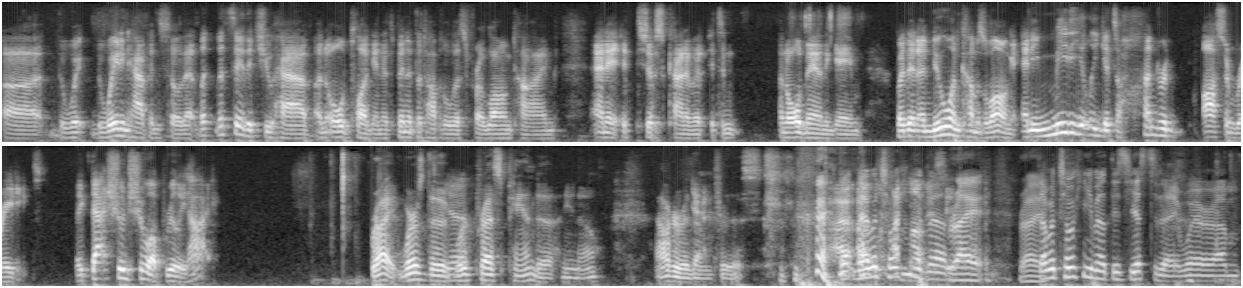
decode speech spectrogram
uh, the way, the weighting happen so that let, let's say that you have an old plugin that's been at the top of the list for a long time and it, it's just kind of a, it's an, an old man in the game, but then a new one comes along and immediately gets a hundred awesome ratings. Like that should show up really high. Right. Where's the Yeah. WordPress Panda? You know, algorithm Yeah. for this. I- they were talking about- see. Right, right. They were talking about this yesterday, where um,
